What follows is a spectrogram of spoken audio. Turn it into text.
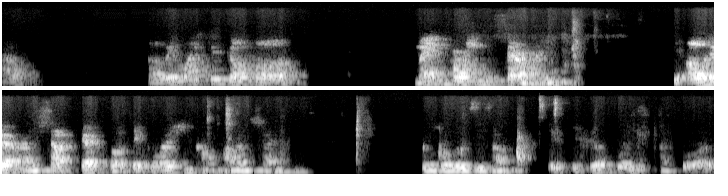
Now, uh, we want to go for main portion of the ceremony, the order and subject for decoration component Lucy-san, if you please forward.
